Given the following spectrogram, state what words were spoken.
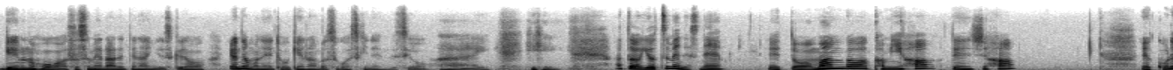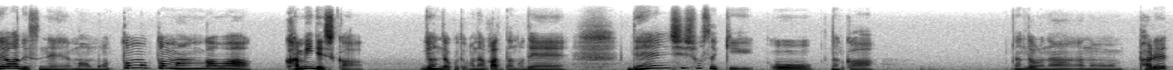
ゲームの方は進められてないんですけど、いやでもね、刀剣乱舞すごい好きなんですよ。はい。ひひ。あと4つ目ですね。えっと、漫画は紙派？電子派？え、これはですね、まあもともと漫画は紙でしか読んだことがなかったので、電子書籍をなんか、なんだろうな、あの、パレット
